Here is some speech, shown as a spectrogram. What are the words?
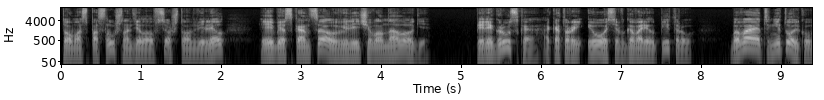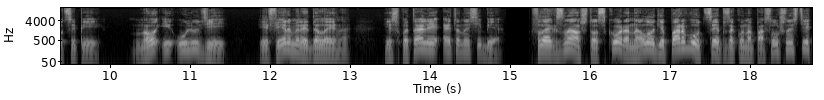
Томас послушно делал все, что он велел, и без конца увеличивал налоги. Перегрузка, о которой Иосиф говорил Питеру, бывает не только у цепей, но и у людей, и фермеры Делейна испытали это на себе. Флэг знал, что скоро налоги порвут цепь законопослушности,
